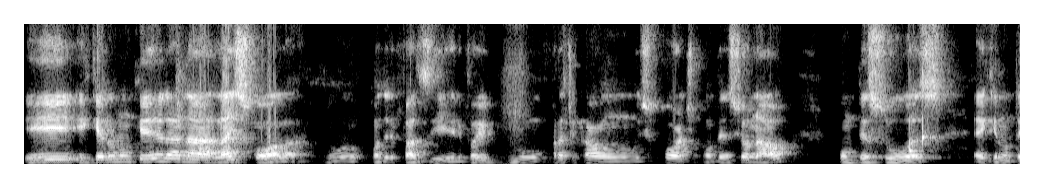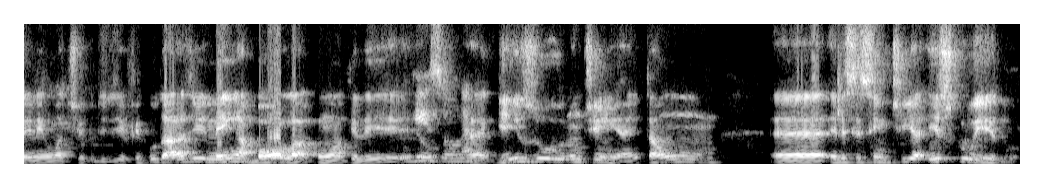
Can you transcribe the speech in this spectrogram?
E, e queira ou não queira, na, na escola, no, quando ele fazia, ele foi no, praticar um esporte convencional com pessoas é, que não tem nenhum tipo de dificuldade, nem a bola com aquele guiso, né? É, guiso não tinha. Então, é, ele se sentia excluído.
